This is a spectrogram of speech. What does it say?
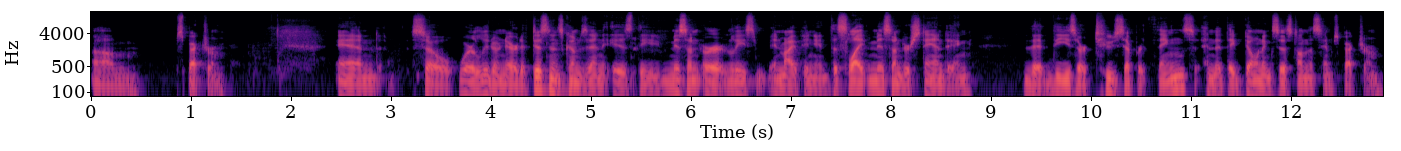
um, spectrum, and so where ludonarrative dissonance comes in is the mis or at least in my opinion, the slight misunderstanding that these are two separate things and that they don't exist on the same spectrum.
